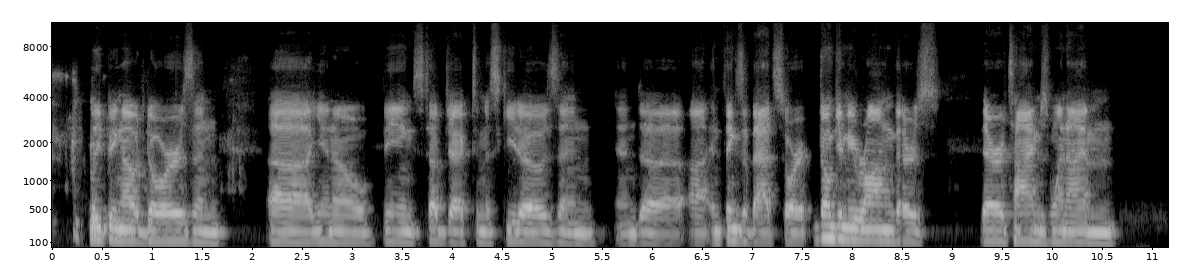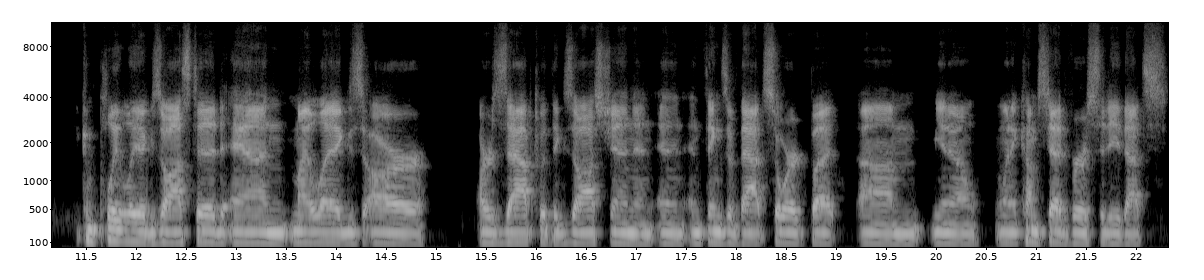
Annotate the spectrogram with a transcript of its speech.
sleeping outdoors and uh, you know, being subject to mosquitoes and and uh, uh, and things of that sort. Don't get me wrong. There's there are times when I'm completely exhausted and my legs are are zapped with exhaustion and and, and things of that sort. But um, you know, when it comes to adversity, that's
